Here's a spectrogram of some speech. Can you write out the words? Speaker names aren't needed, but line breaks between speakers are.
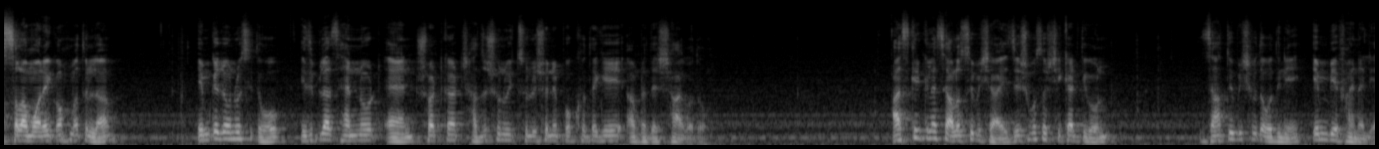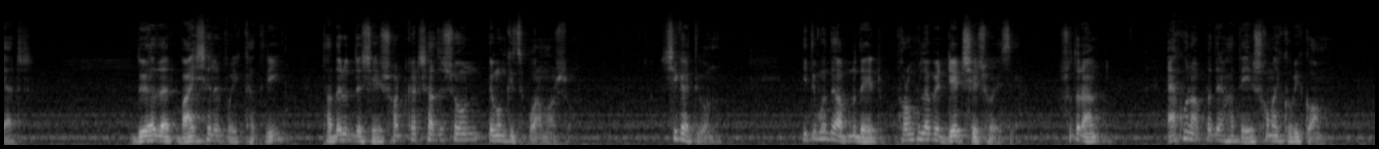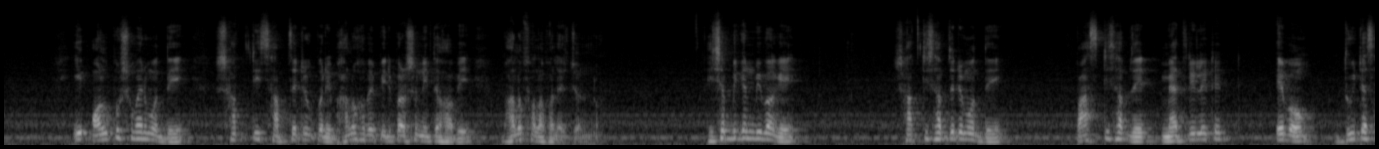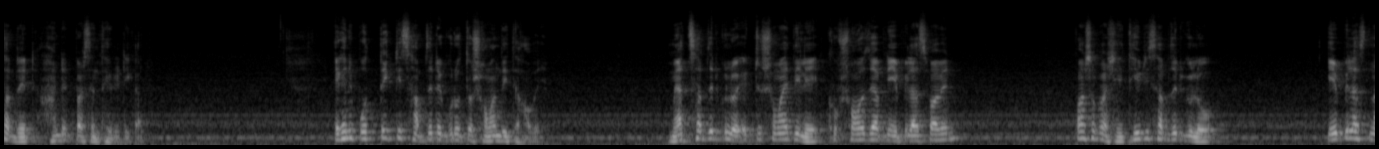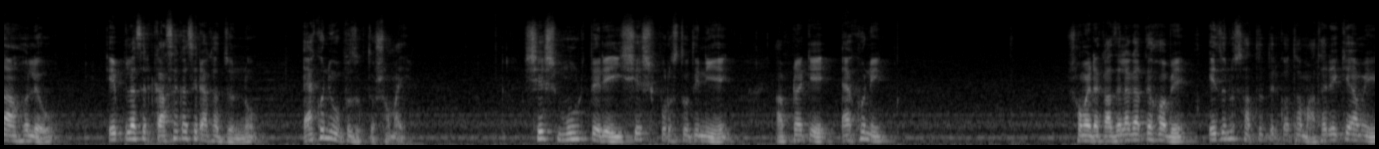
আসসালামু আলাইকুম রহমতুল্লাহ। M K জনরচিত easy plus hand note and shortcut suggestion with সলিউশনের পক্ষ থেকে আপনাদের স্বাগত। আজকের ক্লাসে আলোচ্য বিষয়, যে সমস্ত শিক্ষার্থীগণ জাতীয় বিশ্ববিদ্যালয় অধীনে এম ফাইনাল ইয়ার দুই হাজার বাইশ সালের পরীক্ষার্থী, তাদের উদ্দেশ্যে শর্টকাট সাজেশন এবং কিছু পরামর্শ। শিক্ষার্থীগণ, ইতিমধ্যে আপনাদের ফর্ম ফিল আপের ডেট শেষ হয়েছে। সুতরাং, এখন আপনাদের হাতে সময় খুবই কম। এই অল্প সময়ের মধ্যে সাতটি সাবজেক্টের উপরে ভালোভাবে প্রিপারেশন নিতে হবে ভালো ফলাফলের জন্য। হিসাব বিজ্ঞান বিভাগে সাতটি সাবজেক্টের মধ্যে পাঁচটি সাবজেক্ট ম্যাথ রিলেটেড এবং দুইটা সাবজেক্ট হান্ড্রেড পার্সেন্ট থিওরিটিক্যাল এখানে প্রত্যেকটি সাবজেক্টের গুরুত্ব সমান দিতে হবে। ম্যাথ সাবজেক্টগুলো একটু সময় দিলে খুব সহজে আপনি এ প্লাস পাবেন। পাশাপাশি থিওরি সাবজেক্টগুলো এ প্লাস না হলেও এ প্লাসের কাছাকাছি রাখার জন্য এখনই উপযুক্ত সময়। শেষ মুহূর্তের এই শেষ প্রস্তুতি নিয়ে আপনাকে এখনই সময়টা কাজে লাগাতে হবে। এই জন্য ছাত্রদের কথা মাথায় রেখে আমি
